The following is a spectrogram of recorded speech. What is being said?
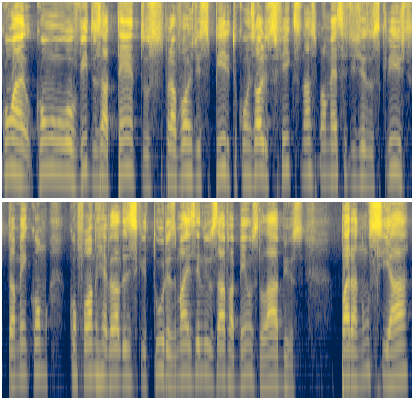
com, a, com ouvidos atentos para a voz do Espírito, com os olhos fixos nas promessas de Jesus Cristo, também como conforme revelado das Escrituras, mas ele usava bem os lábios para anunciar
